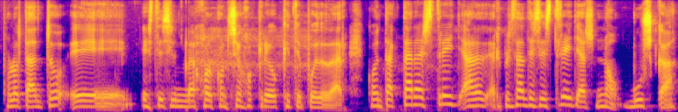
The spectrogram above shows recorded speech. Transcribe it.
Por lo tanto, eh, este es el mejor consejo creo que te puedo dar. Contactar a Estrella, representantes de estrellas, no, busca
